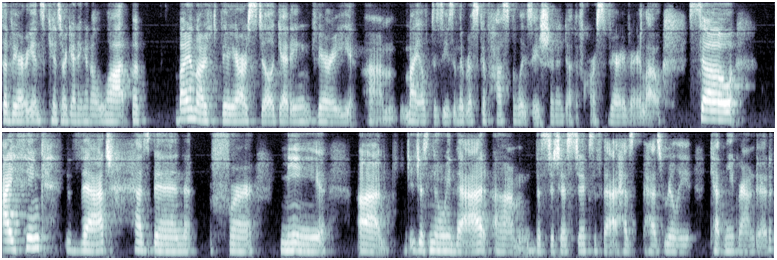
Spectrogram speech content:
subvariants, kids are getting it a lot. But by and large, they are still getting very um, mild disease, and the risk of hospitalization and death, of course, very very low. So I think that has been for me uh, just knowing that um, the statistics of that has has really kept me grounded.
